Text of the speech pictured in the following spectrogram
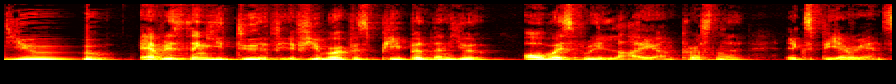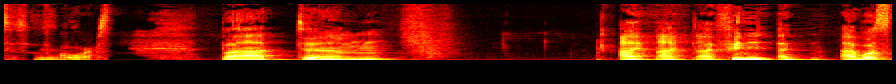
you everything you do. If, if you work with people, then you always rely on personal experiences, of Yeah. course. But um, I, I, I finished. I, I was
